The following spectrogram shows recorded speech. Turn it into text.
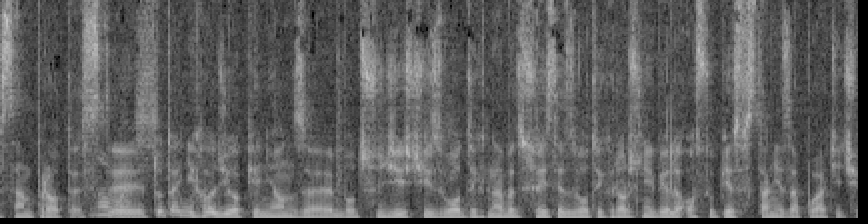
sam protest? No właśnie. Y, Tutaj nie chodzi o pieniądze, bo 30 zł, nawet 600 zł rocznie wiele osób jest w stanie zapłacić.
